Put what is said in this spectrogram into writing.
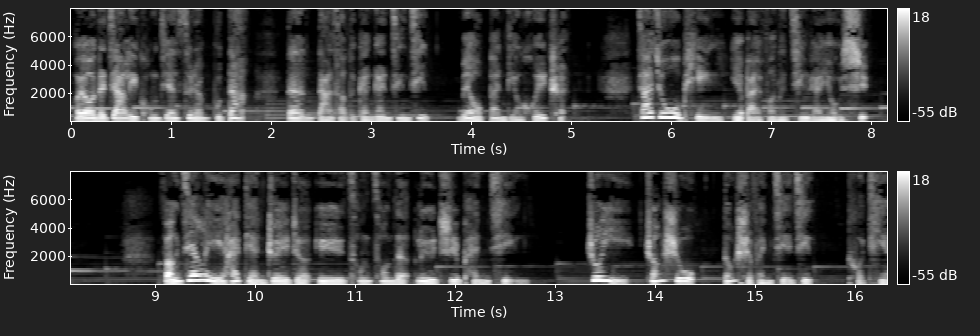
朋友的家里空间虽然不大，但打扫得干干净净，没有半点灰尘，家居物品也摆放得井然有序。房间里还点缀着郁郁葱葱的绿植盆景，桌椅装饰物都十分洁净妥帖，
